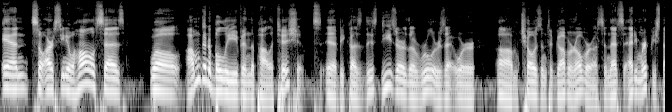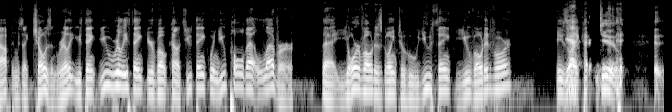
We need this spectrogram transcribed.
and so Arsenio Hall says, "Well, I'm going to believe in the politicians uh, because this these are the rulers that were um, chosen to govern over us." And that's Eddie Murphy stopped him. He's like, "Chosen? Really? You think you really think your vote counts? You think when you pull that lever that your vote is going to who you think you voted for?" He's yeah, like, do.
